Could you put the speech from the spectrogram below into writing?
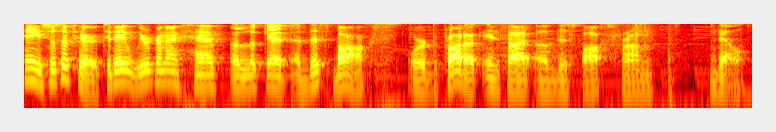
Hey, it's Joseph here. Today we're gonna have a look at this box or the product inside of this box from Dell.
